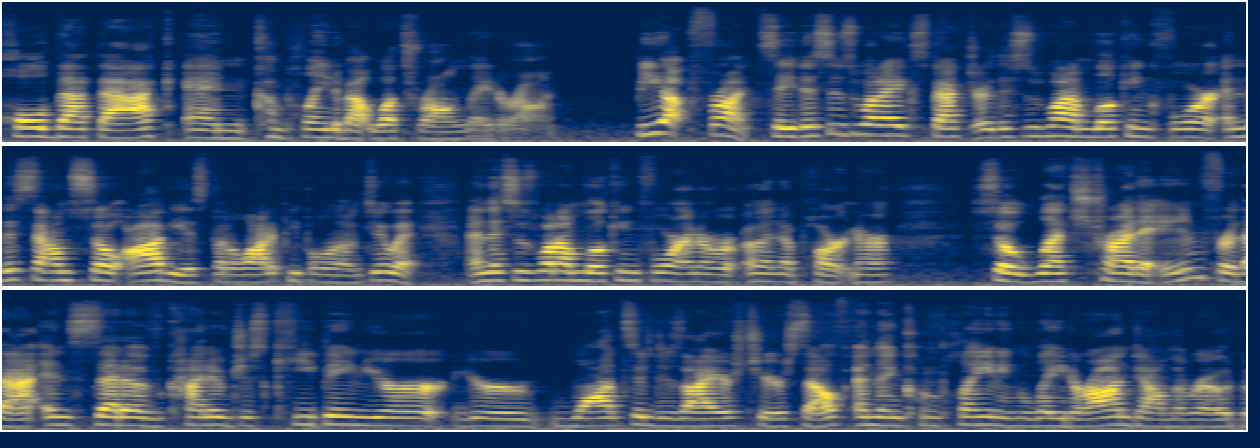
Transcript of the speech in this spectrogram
hold that back and complain about what's wrong later on. Be upfront. Say this is what I expect or this is what I'm looking for and this sounds so obvious, but a lot of people don't do it. And this is what I'm looking for in a in a partner. So let's try to aim for that instead of kind of just keeping your your wants and desires to yourself and then complaining later on down the road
